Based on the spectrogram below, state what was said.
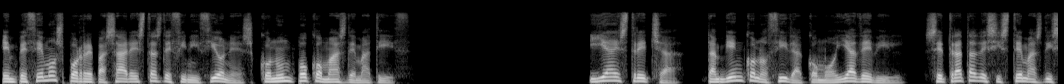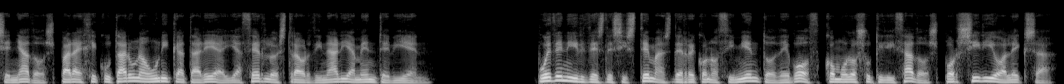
Empecemos por repasar estas definiciones con un poco más de matiz. IA estrecha, también conocida como IA débil, se trata de sistemas diseñados para ejecutar una única tarea y hacerlo extraordinariamente bien. Pueden ir desde sistemas de reconocimiento de voz como los utilizados por Siri o Alexa,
